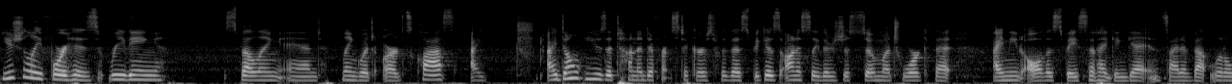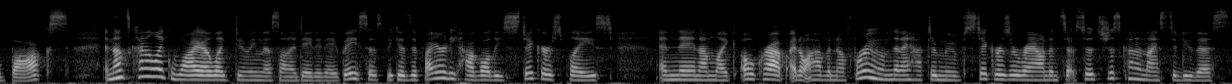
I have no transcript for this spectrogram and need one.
Usually for his reading, spelling, and language arts class, I I don't use a ton of different stickers for this because honestly there's just so much work that I need all the space that I can get inside of that little box. And that's kind of like why I like doing this on a day-to-day -day basis because if I already have all these stickers placed and then I'm like, oh crap, I don't have enough room, then I have to move stickers around and stuff. So it's just kind of nice to do this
